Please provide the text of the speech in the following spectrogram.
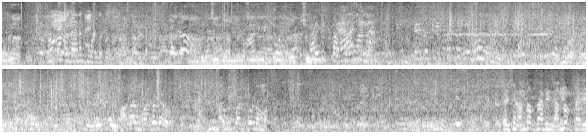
అన్న. బ్రిడ్జి కాడ నుంచి కింద వచ్చు అంత ఒకసారి అంత ఒకసారి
